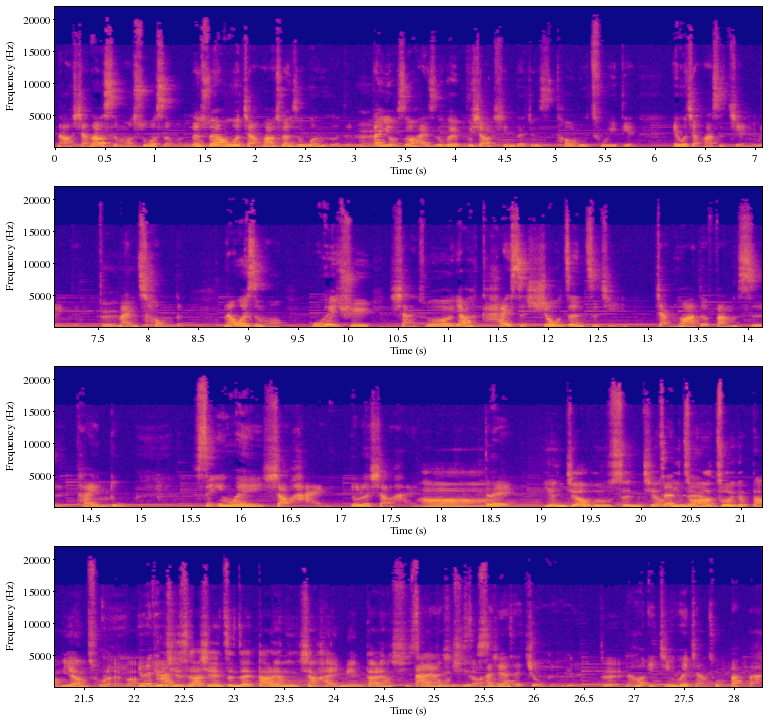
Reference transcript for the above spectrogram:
然后想到什么说什么。但虽然我讲话算是温和的人，但有时候还是会不小心的，就是透露出一点，哎，我讲话是尖锐的，对，蛮冲的。那为什么我会去想说要开始修正自己讲话的方式态度？嗯、是因为小孩有了小孩啊，对，言教不如身教，你总要做一个榜样出来吧。因为尤其是他现在正在大量像海绵大量吸收东西的时候，他现在才九个月，对，然后已经会讲出爸爸。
